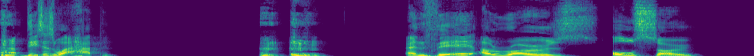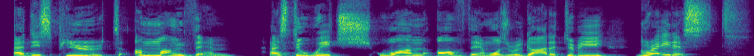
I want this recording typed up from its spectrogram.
this is what happened. and there arose also a dispute among them as to which one of them was regarded to be greatest.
